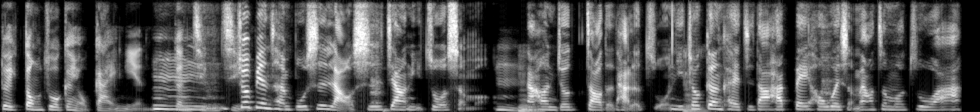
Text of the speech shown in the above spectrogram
对动作更有概念，嗯更精进，就变成不是老师教你做什么，嗯然后你就照着他的做，你就嗯更可以知道他背后为什么要这么做啊，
